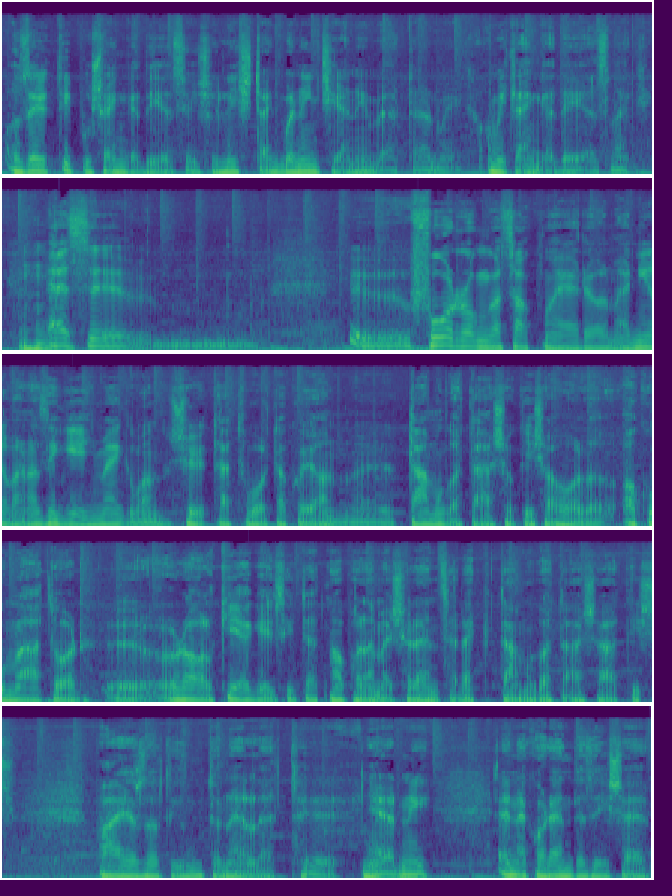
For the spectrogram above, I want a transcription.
az ő típus engedélyezési listánkban nincs ilyen inverter még, amit engedélyeznek. Uh-huh. Ez forrong a szakma erről, mert nyilván az igény megvan, sőt, hát voltak olyan támogatások is, ahol akkumulátorral kiegészített napelemes rendszerek támogatását is pályázati úton el lehet nyerni. Ennek a rendezése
